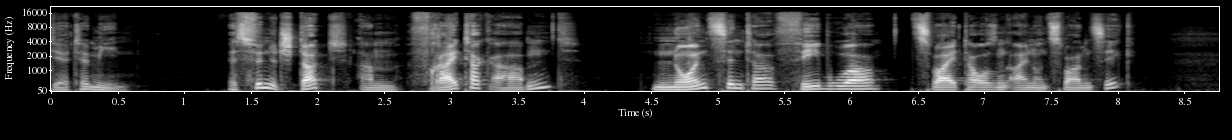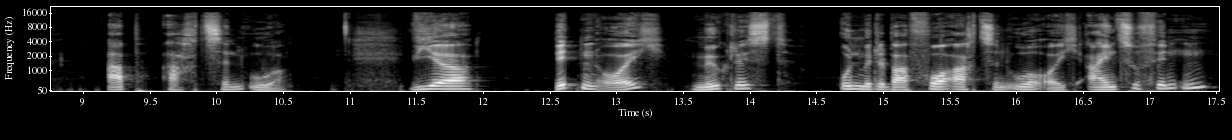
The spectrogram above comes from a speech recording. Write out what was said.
der Termin. Es findet statt am Freitagabend, 19. Februar 2021 ab 18 Uhr. Wir bitten euch, möglichst unmittelbar vor 18 Uhr euch einzufinden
